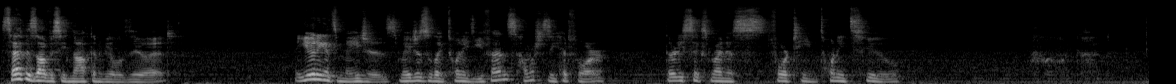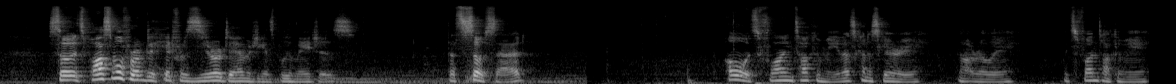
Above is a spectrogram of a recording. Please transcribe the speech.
Seth is obviously not going to be able to do it. Even against mages. Mages with like 20 defense, how much does he hit for? 36 minus 14, 22. Oh my god. So it's possible for him to hit for zero damage against blue mages. That's so sad. Oh, it's flying Takumi. That's kind of scary. Not really. It's fun Takumi.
